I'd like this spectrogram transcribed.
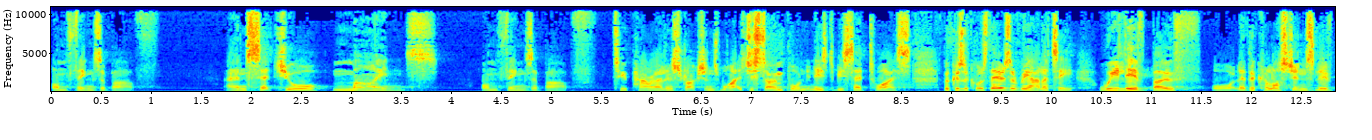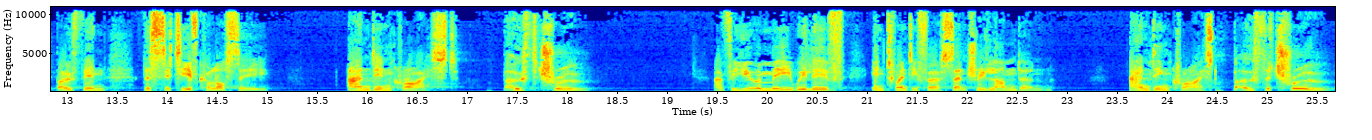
on things above, and set your minds on things above. Two parallel instructions. Why? It's just so important it needs to be said twice. Because, of course, there's a reality. We live both, or the Colossians live both in the city of Colossae and in Christ. Both true. And for you and me, we live in 21st century London and in Christ. Both are true.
